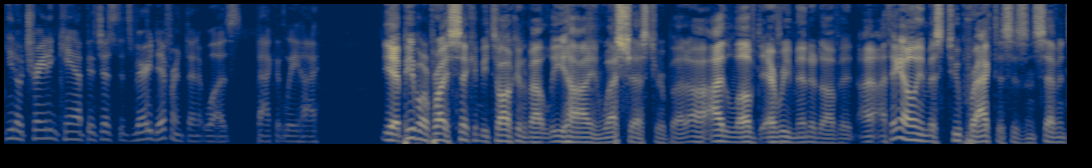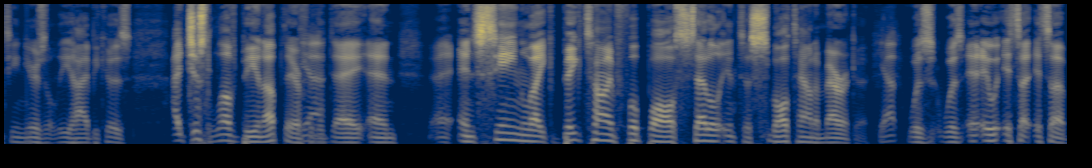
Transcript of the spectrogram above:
you know, training camp is just it's very different than it was back at Lehigh. Yeah, people are probably sick of me talking about Lehigh and West Chester, but uh, I loved every minute of it. I, I think I only missed two practices in 17 years at Lehigh because I just loved being up there for Yeah. the day and and seeing like big time football settle into small town America. Yep. Was was it, it's a it's a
